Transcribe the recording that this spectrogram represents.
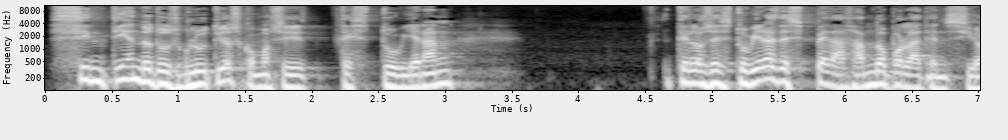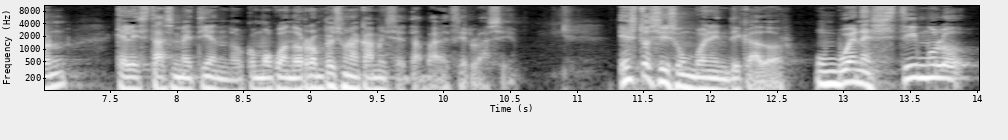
sintiendo tus glúteos como si te estuvieran te los estuvieras despedazando por la tensión que le estás metiendo, como cuando rompes una camiseta, para decirlo así. Esto sí es un buen indicador, un buen estímulo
